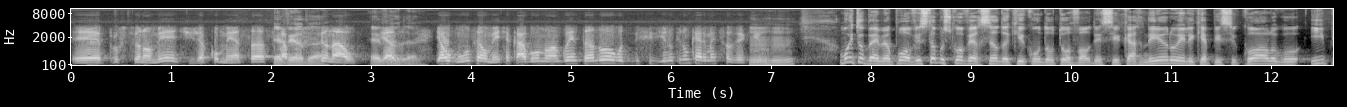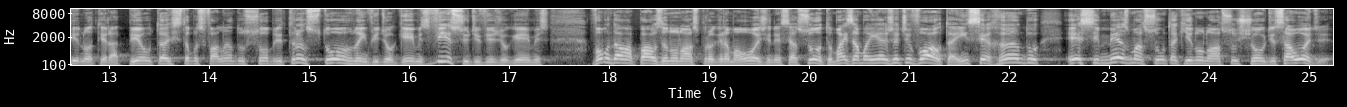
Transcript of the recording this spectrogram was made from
é, profissionalmente já começa a ficar é profissional. É e, verdade. e alguns realmente acabam não aguentando ou decidindo que não querem mais fazer aquilo. Uhum. Muito bem, meu povo. Estamos conversando aqui com o Dr. Valdeci Carneiro, ele que é psicólogo, hipnoterapeuta. Estamos falando sobre transtorno em videogames, vício de videogames. Vamos dar uma pausa no nosso programa hoje nesse assunto, mas amanhã a gente volta, encerrando esse mesmo assunto aqui no nosso show de saúde.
